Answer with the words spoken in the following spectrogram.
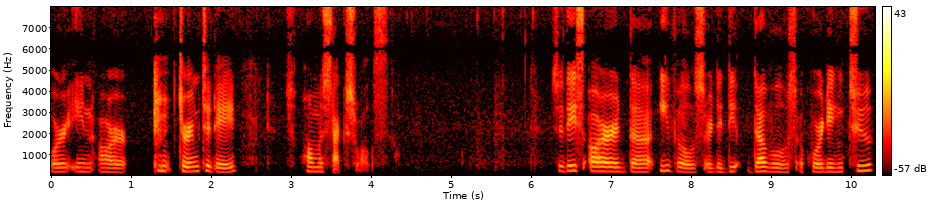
or in our term today, homosexuals. So these are the evils or the de- devils according to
